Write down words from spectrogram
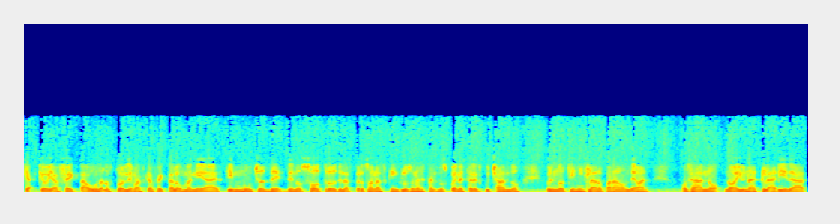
que, que, hoy afecta, uno de los problemas que afecta a la humanidad es que muchos de, de nosotros, de las personas que incluso nos, están, nos pueden estar escuchando, pues no tienen claro para dónde van. O sea, no, no hay una claridad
